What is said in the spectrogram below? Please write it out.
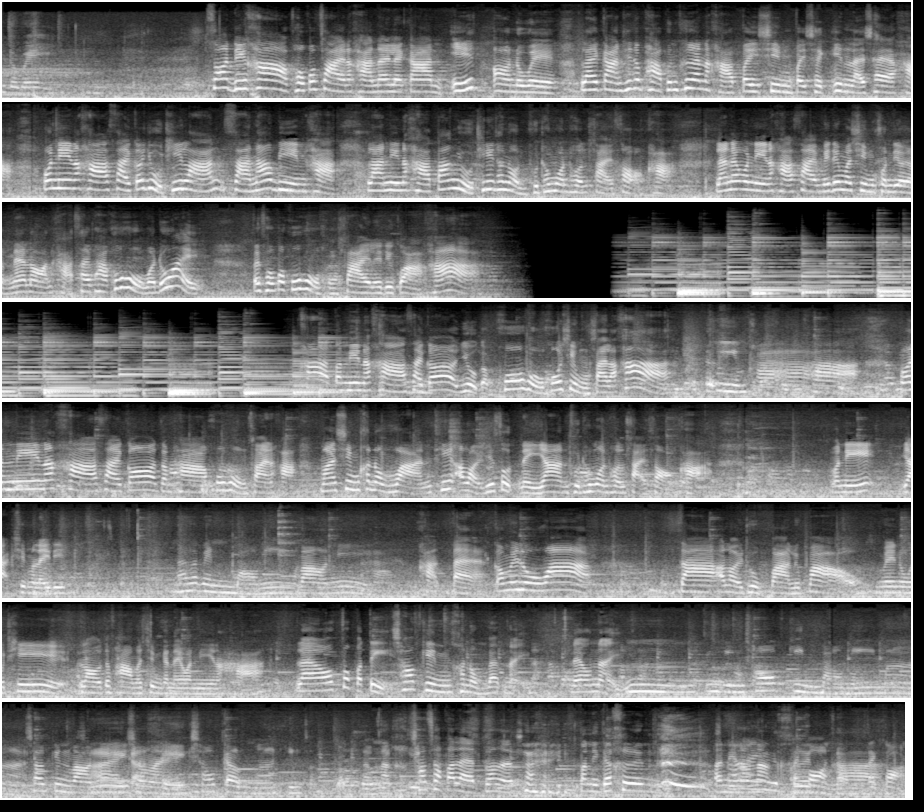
on the way สวัสดีค่ะ พบกับทรายนะคะ ในรายการ Eat on the way รายการที่จะพาเพื่อนๆนะคะ ไปชิมไปเช็คอินและแชร์ค่ะ วันนี้นะคะทรายก็อยู่ที่ร้านซาน่าบีนค่ะ ร้านนี้นะคะตั้งอยู่ที่ถนนพุทธมณฑลสาย 2 ค่ะ และในวันนี้นะคะทรายไม่ได้มาชิมคนเดียวอย่างแน่นอนค่ะทรายพาคู่หูมาด้วย ไปพบกับคู่หูของทรายเลยดีกว่าค่ะ ตอนนี้นะคะทรายก็อยู่กับคู่หูคู่ชิมของทรายแล้วค่ะทีมค่ะค่ะ วันนี้นะคะทรายก็จะพาคู่หูของทรายนะคะ มาชิมขนมหวานที่อร่อยที่สุดในย่านพุทธมณฑลสายสองค่ะ วันนี้อยากชิมอะไรดี น่าจะเป็นบราวนี่บราวนี่ค่ะค่ะแต่ก็ไม่รู้ว่าจะอร่อยถูกปากหรือเปล่า เมนูที่เราจะพามาชิมกันในวันนี้นะคะ แล้วปกติชอบกินขนมแบบไหน แนวไหน อืมจริงๆชอบกินบราวนี่มากชอบกินบราวนี่ใช่ไหมกับเค้กชอบกินมากกินจนแบบน้ำหนักขึ้น ชอบช็อกโกแลตว่างั้นใช่ ตอนนี้ก็ขึ้น ตอนนี้น้ำหนักแต่ขึ้นก่อนแบบค่ะแต่ก่อน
